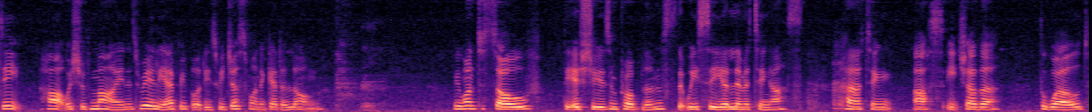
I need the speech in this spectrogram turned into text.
deep heart wish of mine is really everybody's. We just want to get along. We want to solve the issues and problems that we see are limiting us, hurting us, each other, the world.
